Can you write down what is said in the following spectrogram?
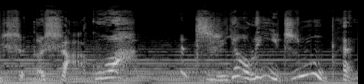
是个傻瓜！只要了一只木盆，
